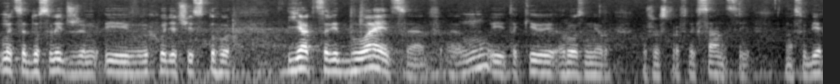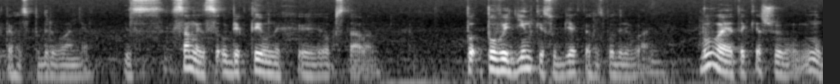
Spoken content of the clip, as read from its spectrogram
Ми це досліджуємо і виходячи з того, як це відбувається, е, ну і такий розмір уже штрафних санкцій на суб'єкта господарювання. Із, саме з об'єктивних обставин. Поведінки суб'єкта господарювання. Буває таке, що ну,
